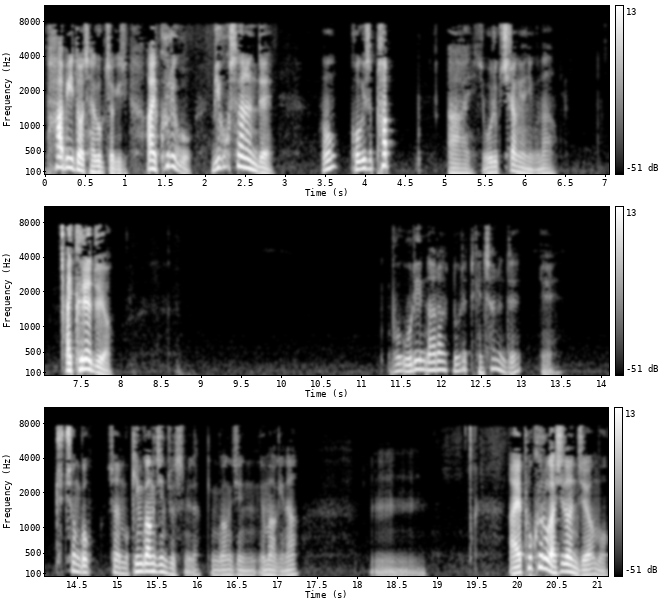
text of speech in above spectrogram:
팝이 더 자극적이지. 아니, 그리고, 미국 사는데, 어? 거기서 팝, 아, 5, 6, 7학년이구나. 아니, 그래도요. 뭐, 우리나라 노래도 괜찮은데, 예. 추천곡 저는 뭐 김광진 좋습니다. 김광진 음악이나 음 아예 포크로 가시던지요. 뭐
